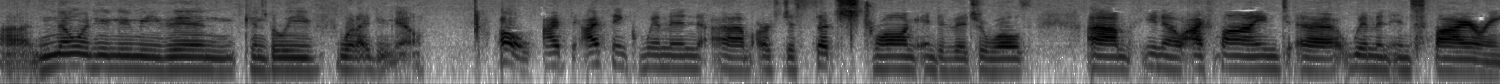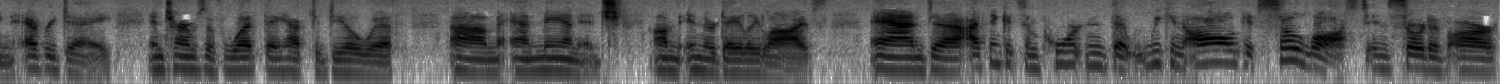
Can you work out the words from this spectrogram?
Uh, no one who knew me then can believe what I do now. Oh, I, th I think women um, are just such strong individuals. Um, you know, I find uh, women inspiring every day in terms of what they have to deal with um, and manage um, in their daily lives. And uh, I think it's important that we can all get so lost in sort of our,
